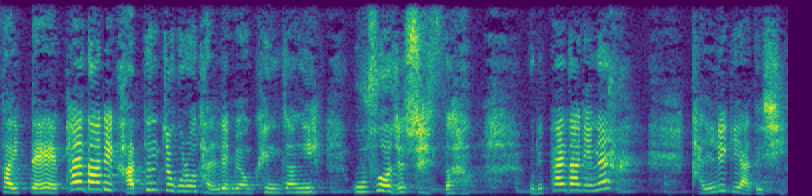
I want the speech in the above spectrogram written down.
자, 이때 팔다리 같은 쪽으로 달리면 굉장히 우스워질 수 있어요. 우리 팔다리는 달리기 하듯이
